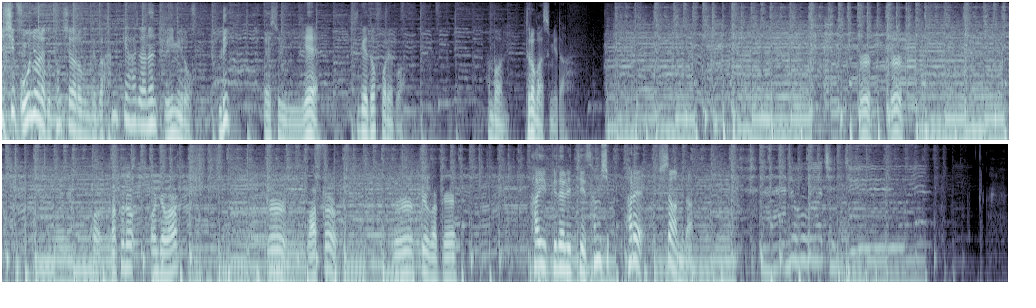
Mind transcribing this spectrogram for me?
2015년에도 청취자 여러분들과 함께 하자는 의미로 릭 애슐리의 Together Forever 한번 들어봤습니다. 예, 예. 어, 박근홍 언제 와? 예, 왔어. 예, 뛰어갈게. High Fidelity 38회 시작합니다.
